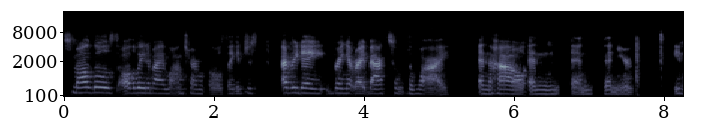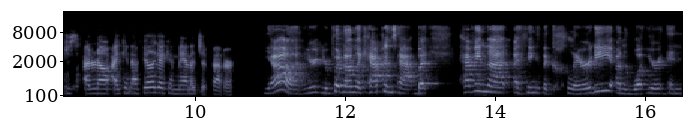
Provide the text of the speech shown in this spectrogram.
small goals all the way to my long term goals. Like it just every day bring it right back to the why and the how and and then you're you just I don't know I can I feel like I can manage it better. Yeah, you're you're putting on the captain's hat, but having that, I think the clarity on what your end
